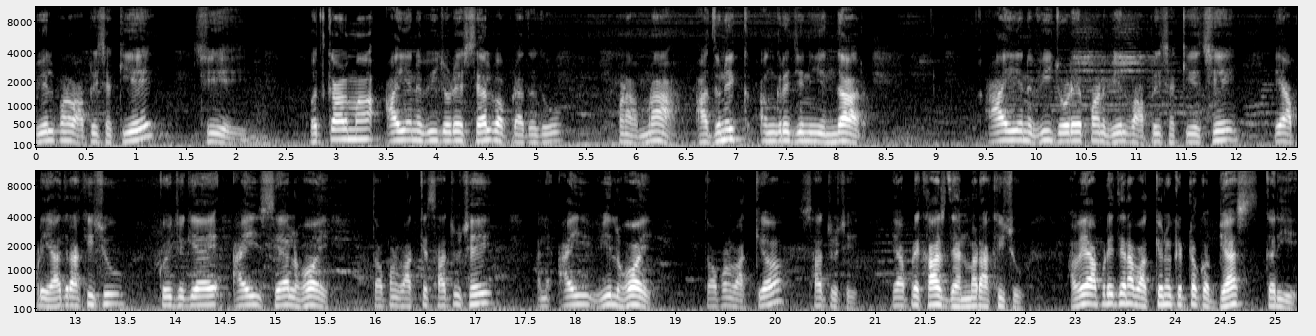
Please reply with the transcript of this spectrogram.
વ્હીલ પણ વાપરી શકીએ છીએ. ભૂતકાળમાં આઈ અને વી જોડે સેલ વપરાતું હતું, પણ હમણાં આધુનિક અંગ્રેજીની અંદર આઈ અને વી જોડે પણ વ્હીલ વાપરી શકીએ છીએ એ આપણે યાદ રાખીશું. કોઈ જગ્યાએ આઈ સેલ હોય તો પણ વાક્ય સાચું છે અને આઈ વિલ હોય તો પણ વાક્ય સાચું છે. એ આપણે ખાસ ધ્યાનમાં રાખીશું. હવે આપણે તેના વાક્યનો કેટલોક અભ્યાસ કરીએ.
